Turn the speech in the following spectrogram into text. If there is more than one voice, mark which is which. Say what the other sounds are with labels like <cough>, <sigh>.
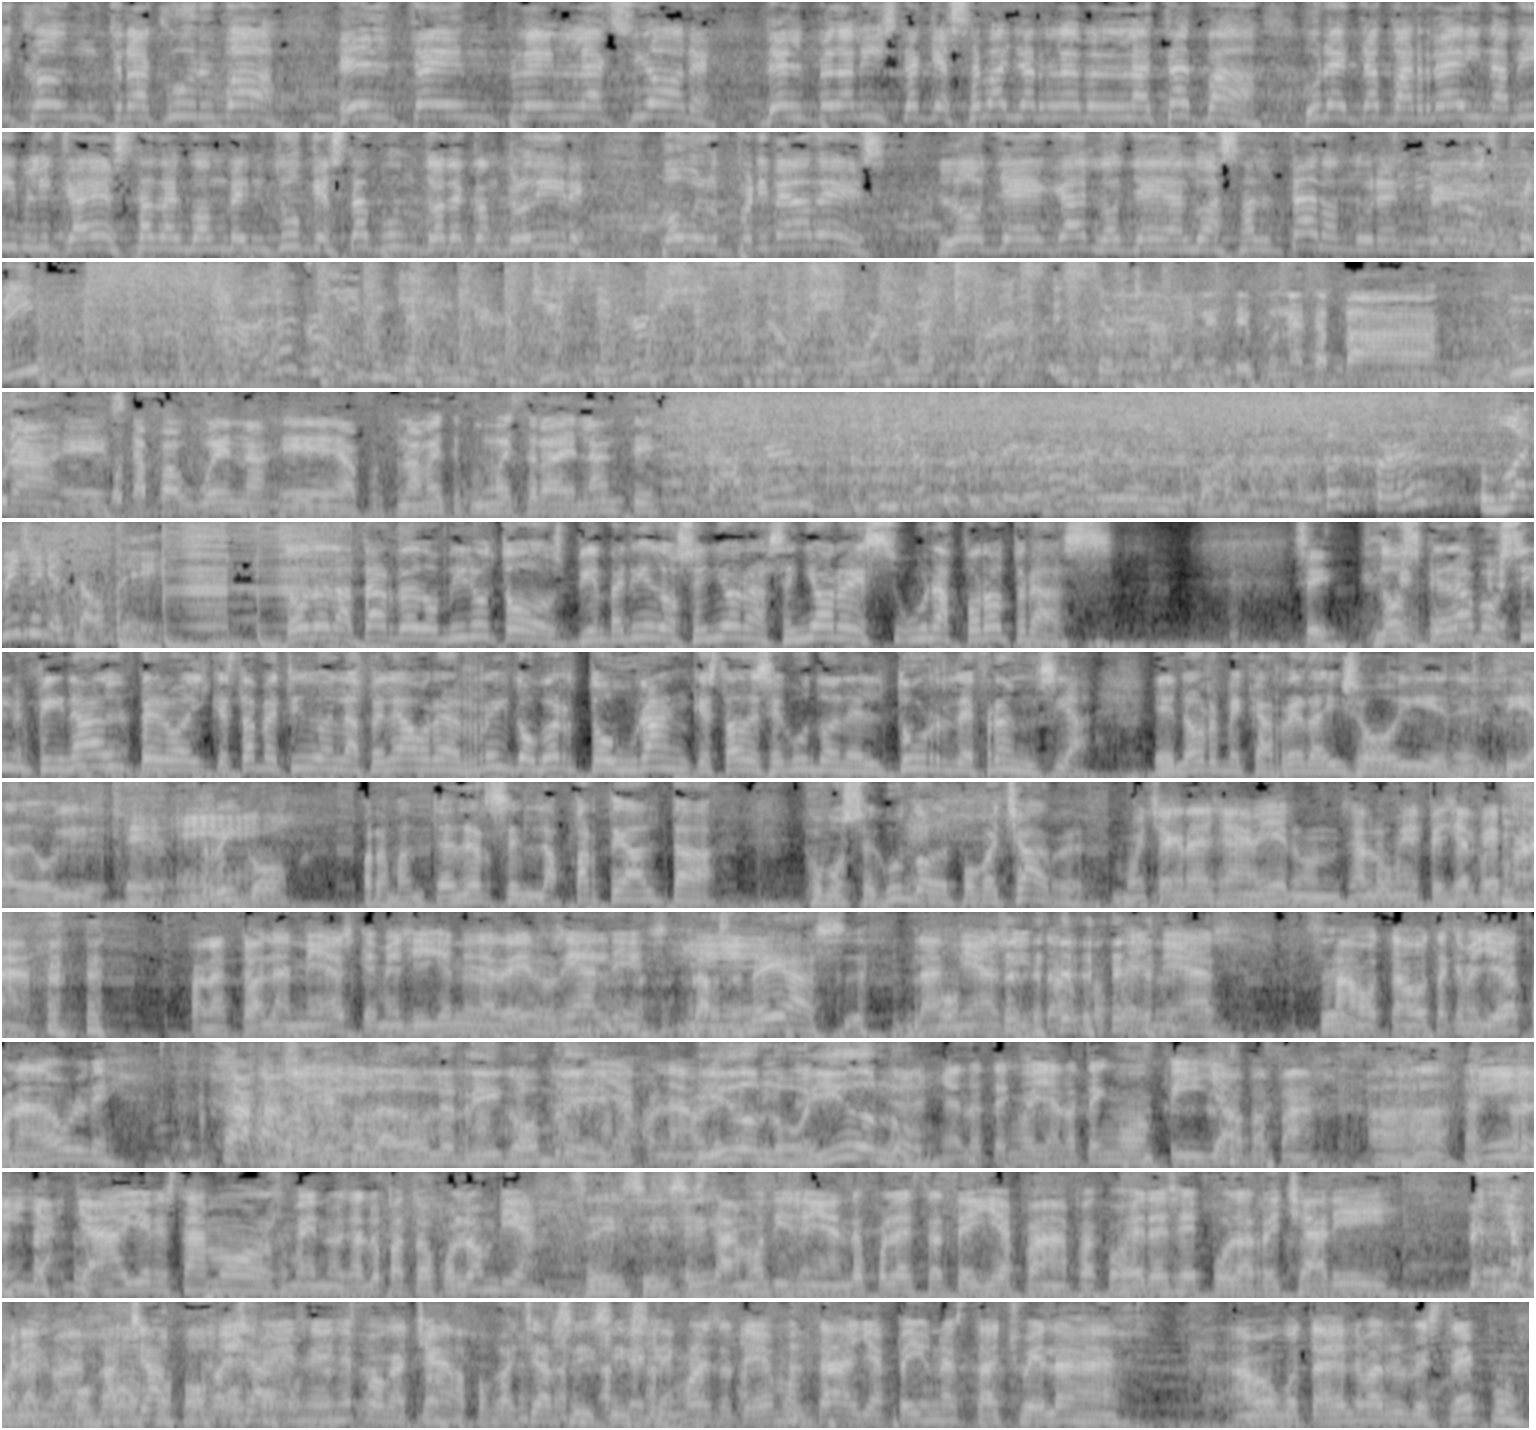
Speaker 1: Y contracurva. El temple en la acción del pedalista que se vaya en la etapa. Una etapa reina bíblica esta del Bombentú que está a punto de concluir por primera vez. Lo llega, lo llega, lo asaltaron durante.
Speaker 2: Realmente fue una etapa dura, eh, etapa buena. eh, afortunadamente pudimos estar adelante.
Speaker 3: First, let me take a selfie.
Speaker 4: Dos de la tarde, dos minutos. Bienvenidos, señoras, señores, unas por otras.
Speaker 1: Sí.
Speaker 4: Nos quedamos sin final, pero el que está metido en la pelea ahora es Rigoberto Urán, que está de segundo en el Tour de Francia. Enorme carrera hizo hoy, en el día de hoy, eh, Rigo, para mantenerse en la parte alta como segundo de Pogachar.
Speaker 5: Muchas gracias, Javier. Un saludo muy especial fue para, <laughs> para todas las neas que me siguen en las redes sociales. <laughs>
Speaker 4: Las
Speaker 5: Eh,
Speaker 4: neas.
Speaker 5: Las neas y todo un poco de <laughs> neas.
Speaker 4: Sí.
Speaker 5: A otra otra que me lleva con la doble.
Speaker 6: ¿Por qué con la doble Rigo, hombre?
Speaker 5: Me lleva con la doble,
Speaker 6: Ídolo,
Speaker 5: papito.
Speaker 6: ídolo.
Speaker 5: Ya, ya lo tengo, ya lo tengo pillado, papá.
Speaker 4: Ajá.
Speaker 5: Eh, ya, ya ayer estamos, bueno, saludo para todo Colombia.
Speaker 4: Sí, sí, sí.
Speaker 5: Estamos diseñando por la estrategia para coger ese polarrechar y, y ponerlo
Speaker 4: Pogachar, Pogachar.
Speaker 5: Ese, ese Pogachar.
Speaker 4: A Pogachar, sí, sí,
Speaker 5: Le
Speaker 4: sí.
Speaker 5: tengo la estrategia montada, ya pedí unas tachuelas a Bogotá del barrio Restrepo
